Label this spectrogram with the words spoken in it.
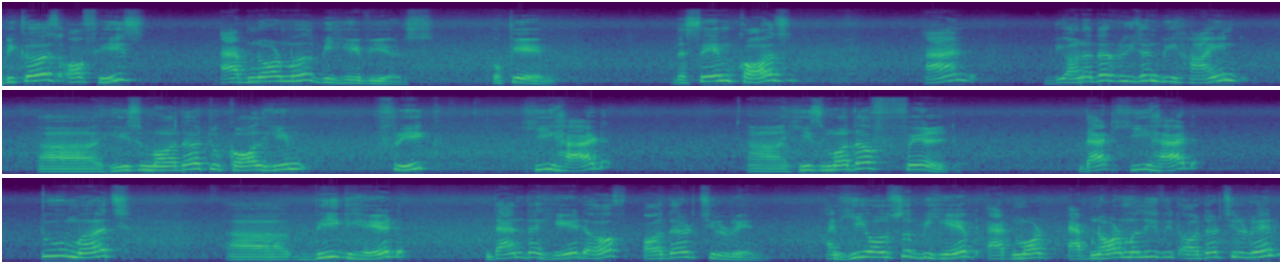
Because of his abnormal behaviors. Okay. The same cause and the another reason behind uh, his mother to call him freak. He had uh, his mother felt that he had too much uh, big head than the head of other children and he also behaved abnormally with other children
